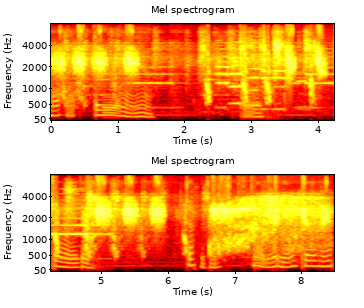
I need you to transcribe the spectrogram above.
Chết tiêu này nha. Trời trời trời chắc thì sao? Mày đừng có giỡn chơi hả?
